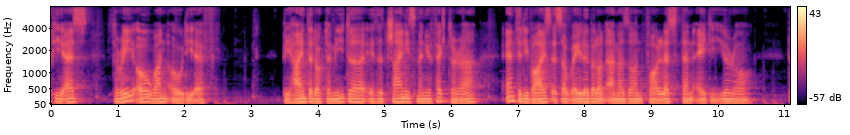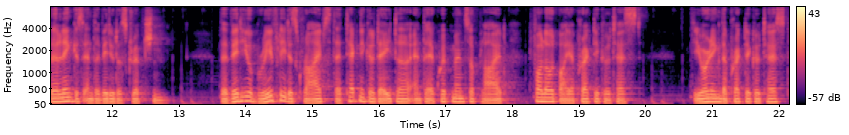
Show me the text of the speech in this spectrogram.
PS3010DF. Behind the Dr. Meter is a Chinese manufacturer and the device is available on Amazon for less than 80 euro. The link is in the video description. The video briefly describes the technical data and the equipment supplied, followed by a practical test. During the practical test,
